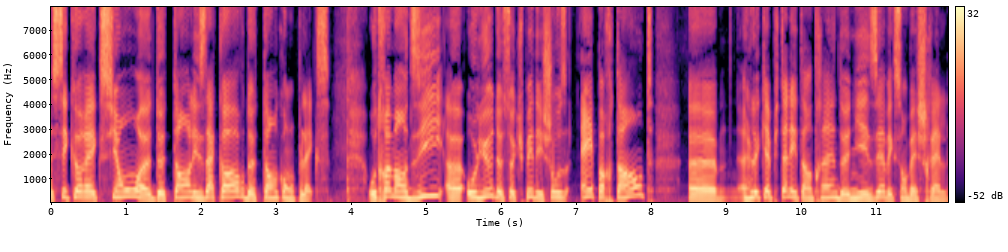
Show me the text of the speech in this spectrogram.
ses corrections de temps, les accords de temps complexes. Autrement dit, au lieu de s'occuper des choses importante, euh, le capitaine est en train de niaiser avec son bécherel.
